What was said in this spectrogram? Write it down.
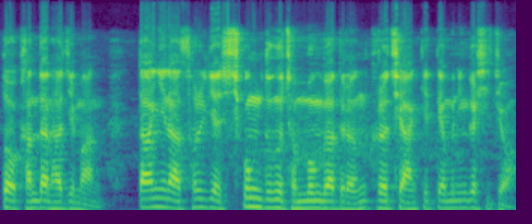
또 간단하지만 땅이나 설계, 시공 등의 전문가들은 그렇지 않기 때문인 것이죠.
